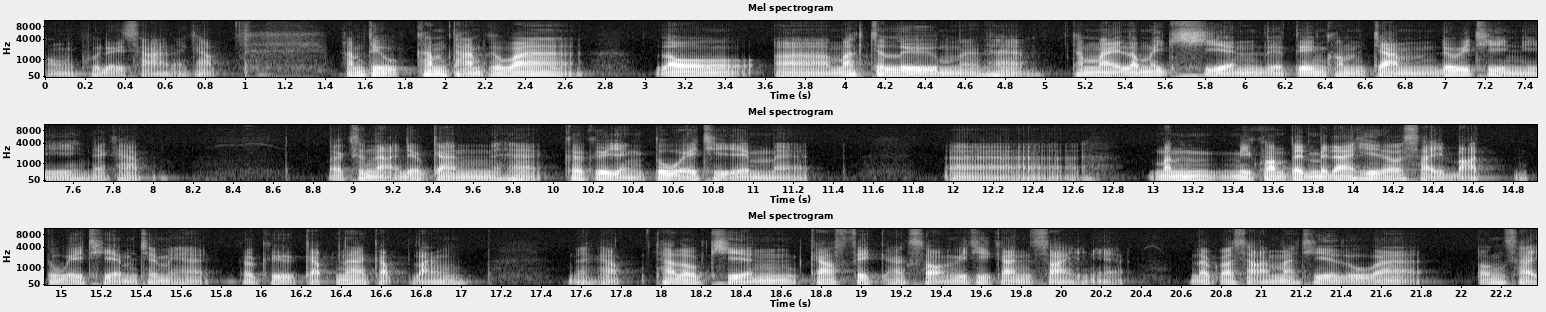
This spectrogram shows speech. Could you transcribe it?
ของผู้โดยสารนะครับคำถามคำถามคือว่า เรามักจะลืมนะฮะทำไมเราไม่เขียนหรือเตือนความจำด้วยวิธีนี้นะครับ ลักษณะเดียวกันนะฮะก็คืออย่างตู้ ATM อะมันมีความเป็นไปได้ที่เราใส่บัตรตู้ ATM ใช่ไหมฮะก็คือกลับหน้ากลับหลังนะครับ ถ้าเราเขียนกราฟิกอักษรวิธีการใส่เนี่ยเราก็สามารถที่จะรู้ว่าต้องใส่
